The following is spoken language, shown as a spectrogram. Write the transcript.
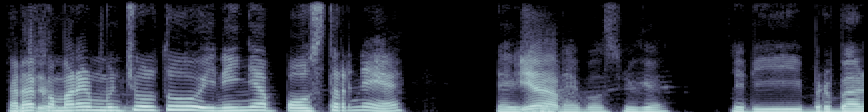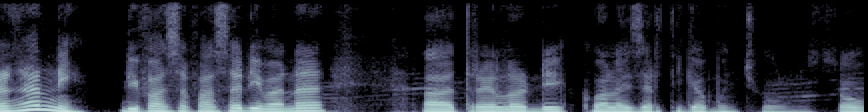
Karena Betul, kemarin betul. muncul tuh ininya posternya ya dari Yap. Expendables juga. Jadi berbarengan nih di fase-fase di mana uh, trailer The Equalizer 3 muncul. So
